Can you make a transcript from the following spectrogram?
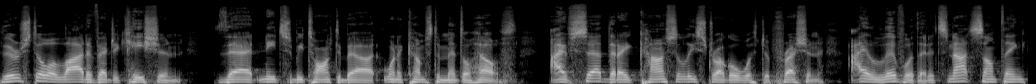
there's still a lot of education that needs to be talked about when it comes to mental health. I've said that I constantly struggle with depression. I live with it. It's not something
